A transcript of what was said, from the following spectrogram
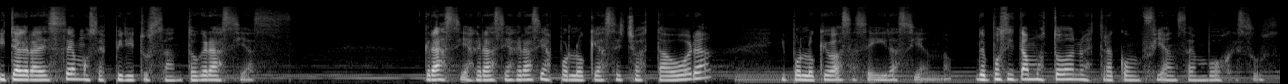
Y te agradecemos, Espíritu Santo. Gracias. Gracias, gracias, gracias por lo que has hecho hasta ahora y por lo que vas a seguir haciendo. Depositamos toda nuestra confianza en vos, Jesús.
